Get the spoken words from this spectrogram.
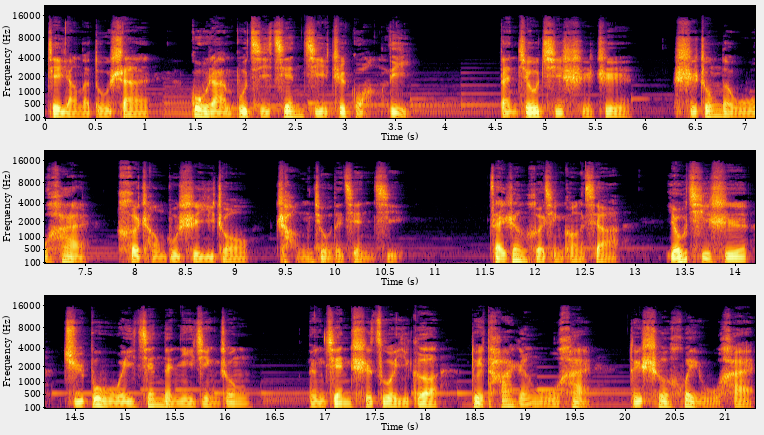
这样的独善，固然不及奸计之广利，但究其实质，始终的无害，何尝不是一种长久的奸计？在任何情况下，尤其是举步维艰的逆境中，能坚持做一个对他人无害、对社会无害、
